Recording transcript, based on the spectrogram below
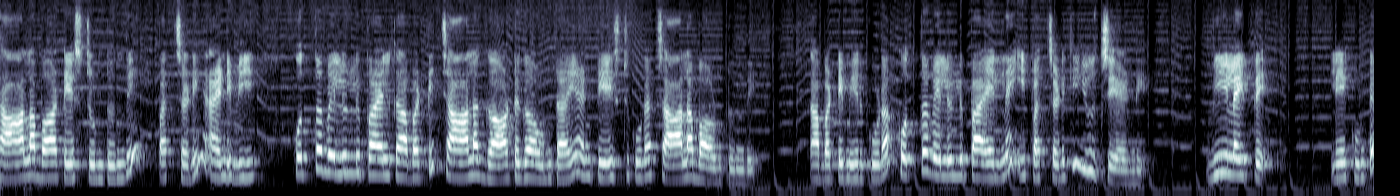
చాలా బాగా టేస్ట్ ఉంటుంది పచ్చడి. అండ్ ఇవి కొత్త వెల్లుల్లిపాయలు కాబట్టి చాలా ఘాటుగా ఉంటాయి. అండ్ టేస్ట్ కూడా చాలా బాగుంటుంది. కాబట్టి మీరు కూడా కొత్త వెల్లుల్లిపాయల్ని ఈ పచ్చడికి యూజ్ చేయండి. వీలైతే లేకుంటే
